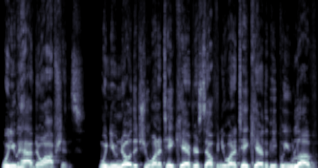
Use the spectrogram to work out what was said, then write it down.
when you have no options? When you know that you want to take care of yourself and you want to take care of the people you love,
